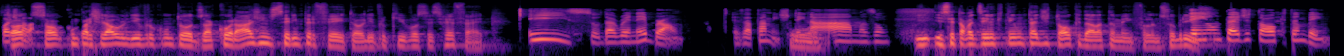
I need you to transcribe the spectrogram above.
Pode só, falar. só compartilhar o livro com todos. A Coragem de Ser Imperfeito é o livro que você se refere. Isso, da Brené Brown. Exatamente, tem na Amazon. E, e você estava dizendo que tem um TED Talk dela também, falando sobre tem isso. Tem um TED Talk também,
